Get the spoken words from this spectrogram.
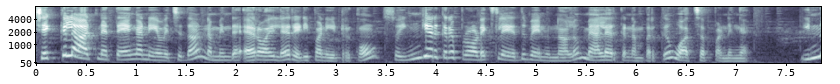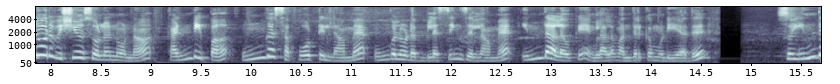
செக்கில் ஆட்டின தேங்காய் எண்ணெயை வச்சு தான் நம்ம இந்த ஏர் ஆயிலை ரெடி பண்ணிகிட்டு இருக்கோம் ஸோ இங்கே இருக்கிற ப்ராடக்ட்ஸில் எது வேணும்னாலும் மேலே இருக்க நம்பருக்கு வாட்ஸ்அப் பண்ணுங்கள் இன்னொரு விஷயம் சொல்லணுன்னா கண்டிப்பாக உங்கள் சப்போர்ட் இல்லாமல் உங்களோட blessings இல்லாமல் இந்த அளவுக்கு எங்களால் வந்திருக்க முடியாது. ஸோ இந்த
